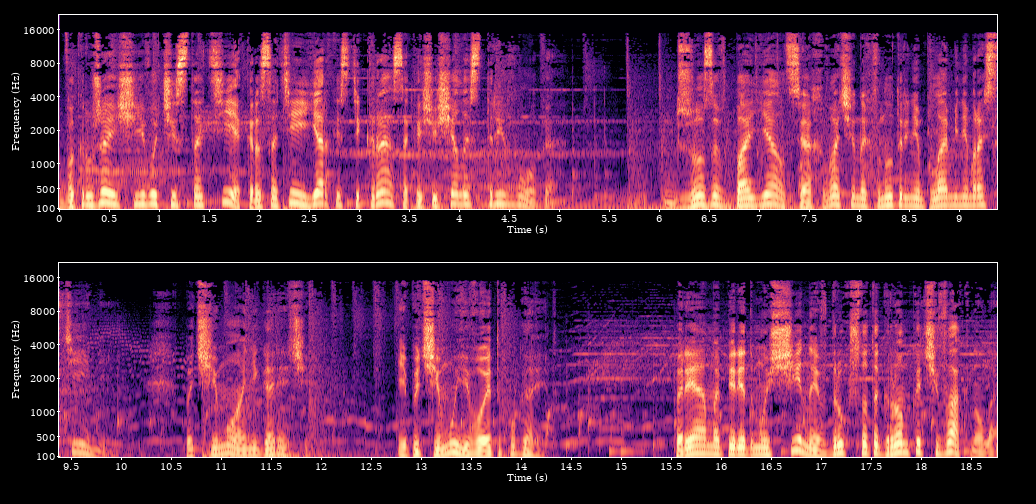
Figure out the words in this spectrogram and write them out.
В окружающей его чистоте, красоте и яркости красок ощущалась тревога. Джозеф боялся охваченных внутренним пламенем растений. Почему они горячие? И почему его это пугает? Прямо перед мужчиной вдруг что-то громко чвакнуло.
